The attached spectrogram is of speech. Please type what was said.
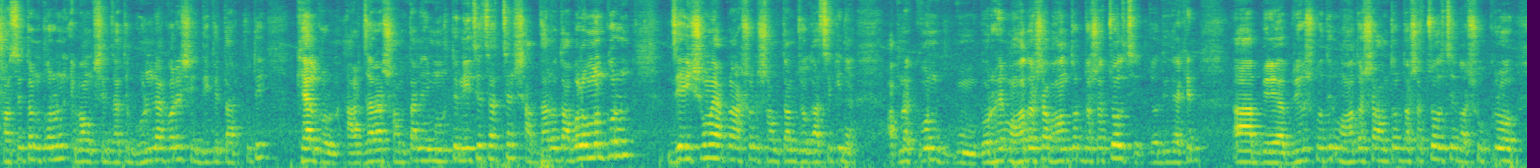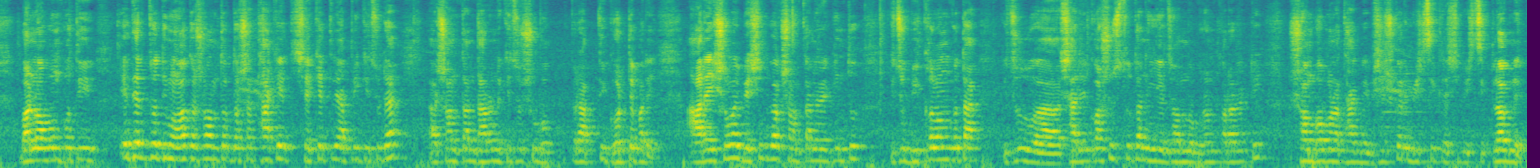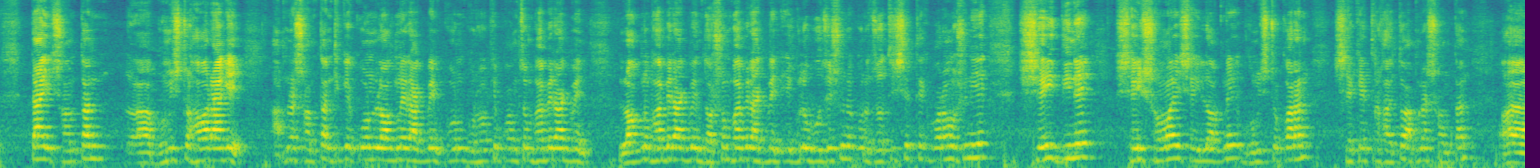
সচেতন করুন এবং সে যাতে ভুল না করে, সেই দিকে তার প্রতি খেয়াল করুন। আর যারা সন্তান এই মুহূর্তে নিতে চাচ্ছেন সাবধানতা অবলম্বন করুন যে এই সময় আপনার আসলে সন্তান যোগ আছে কিনা। আপনার কোন গ্রহের মহাদশা বা অন্তর্দশা চলছে? যদি দেখেন বৃহস্পতির মহাদশা, অন্তর্দশা চলছে বা শুক্র বা নবমপতি, এদের যদি মহাদশা, অন্তর্দশা থাকে, সেক্ষেত্রে আপনি কিছুটা সন্তান ধারণে কিছু শুভ প্রাপ্তি ঘটতে পারে। আর এই সময় বেশিরভাগ সন্তানের কিন্তু কিছু বিকলাঙ্গতা, কিছু শারীরিক অসুস্থতা নিয়ে জন্মগ্রহণ করার একটি সম্ভাবনা থাকবে, বিশেষ করে বৃশ্চিক রাশি, বৃশ্চিক লগ্নে তাই সন্তান ভূমিষ্ঠ হওয়ার আগে আপনার সন্তানটিকে কোন লগ্নে রাখবেন, কোন গ্রহকে পঞ্চমভাবে রাখবেন, লগ্নভাবে রাখবেন, দশমভাবে রাখবেন, এগুলো বুঝে শুনে কোনো জ্যোতিষের থেকে পরামর্শ নিয়ে সেই দিনে, সেই সময়, সেই লগ্নে ভূমিষ্ঠ করান। সেক্ষেত্রে হয়তো আপনার সন্তান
